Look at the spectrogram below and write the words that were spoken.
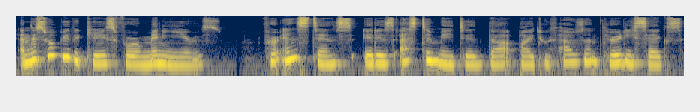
And this will be the case for many years. For instance, it is estimated that by 2036,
